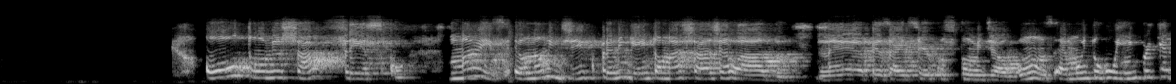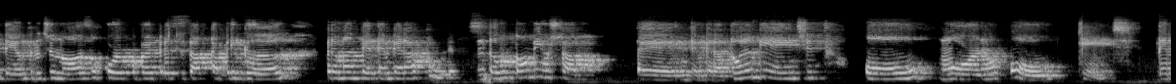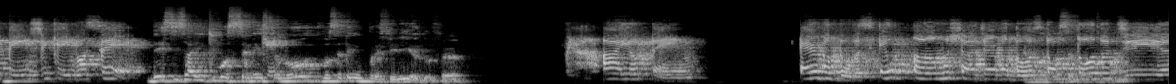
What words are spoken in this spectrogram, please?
Ou tome o chá fresco. Mas eu não indico para ninguém tomar chá gelado, né? Apesar de ser costume de alguns, é muito ruim porque dentro de nós o corpo vai precisar ficar brigando para manter temperatura. Então tomem o chá é, em temperatura ambiente ou morno ou quente. Depende de quem você é. Desses aí que você mencionou, você tem um preferido, Fê? Ah, eu tenho. Erva doce. Eu amo chá de erva doce, Erva é tomo bom todo demais. dia.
